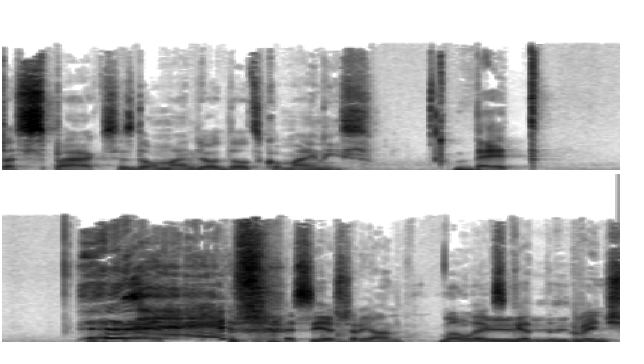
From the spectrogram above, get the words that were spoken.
tas spēks, es domāju, ļoti daudz ko mainīs. Bet, bet es iešu ar Jānu. Man liekas, ka viņš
